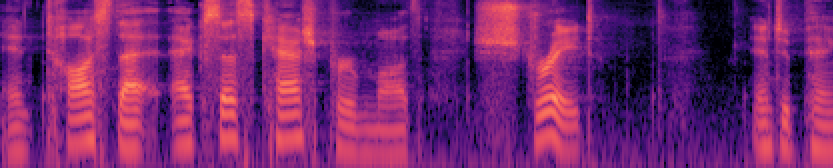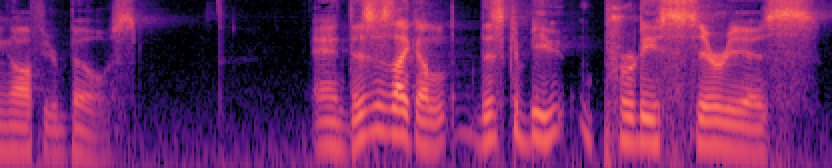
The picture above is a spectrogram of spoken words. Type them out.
and toss that excess cash per month straight into paying off your bills. And this is like a this could be pretty serious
